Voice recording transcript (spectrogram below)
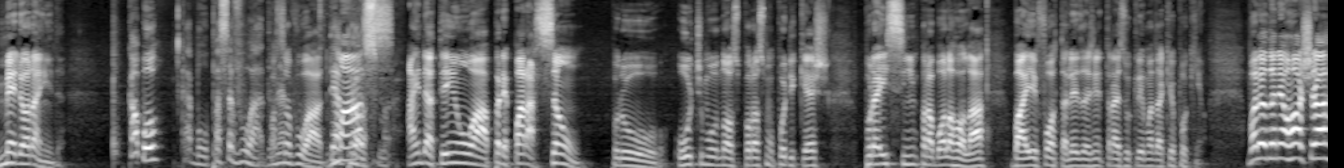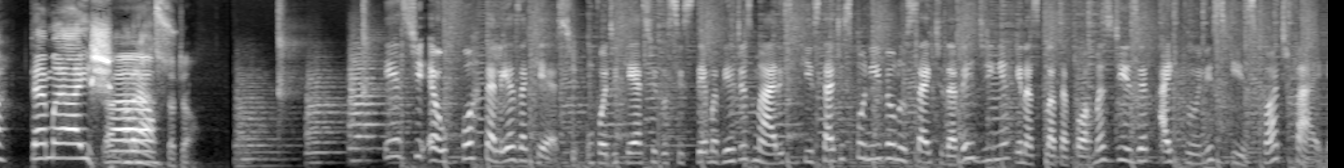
melhor ainda. Acabou. Acabou, passa voado, passa né? voado. Até mas a próxima. ainda tem a preparação pro último, nosso próximo podcast, por aí sim, pra bola rolar. Bahia e Fortaleza, a gente traz o clima daqui a pouquinho. Valeu, Daniel Rocha! Até mais! Tchau. Um abraço! Tchau, tchau. Este é o Fortaleza Cast, um podcast do Sistema Verdes Mares que está disponível no site da Verdinha e nas plataformas Deezer, iTunes e Spotify.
